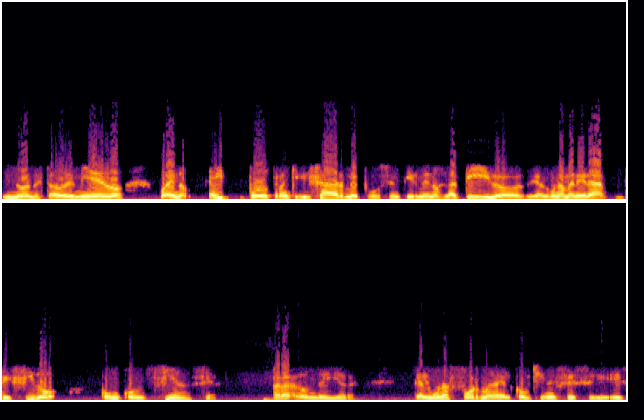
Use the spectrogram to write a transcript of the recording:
no en un estado de miedo, bueno, ahí puedo tranquilizarme, puedo sentir menos latidos, de alguna manera decido con conciencia para dónde ir. De alguna forma el coaching es ese, es,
